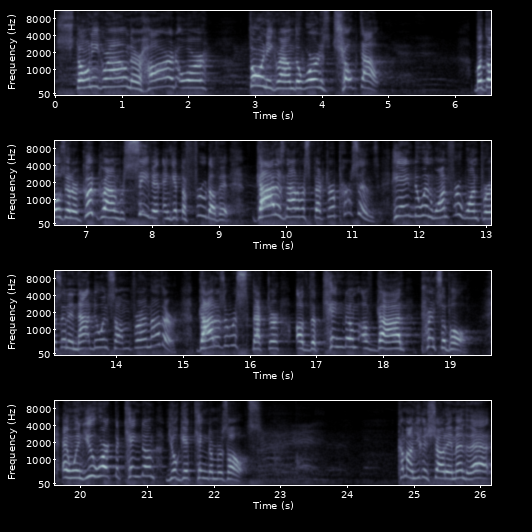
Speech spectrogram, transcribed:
stony ground, they're hard, or thorny ground, the word is choked out. But those that are good ground receive it and get the fruit of it. God is not a respecter of persons. He ain't doing one for one person and not doing something for another. God is a respecter of the kingdom of God principle. And when you work the kingdom, you'll get kingdom results. Come on, you can shout amen to that.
